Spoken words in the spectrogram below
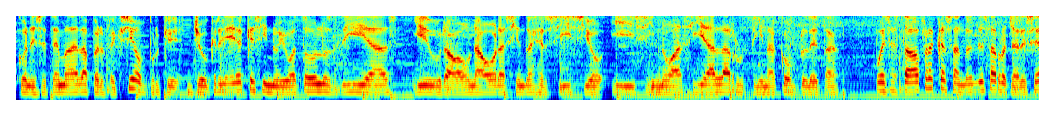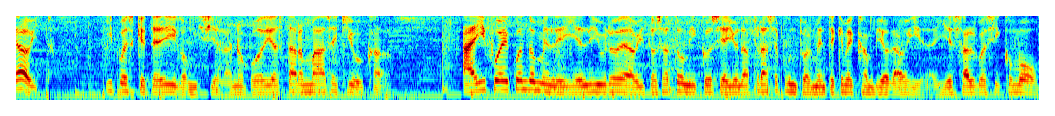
con ese tema de la perfección, porque yo creía que si no iba todos los días y duraba una hora haciendo ejercicio y si no hacía la rutina completa, pues estaba fracasando en desarrollar ese hábito. Y pues, ¿qué te digo, mi ciela? No podía estar más equivocado. Ahí fue cuando me leí el libro de hábitos atómicos y hay una frase puntualmente que me cambió la vida y es algo así como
